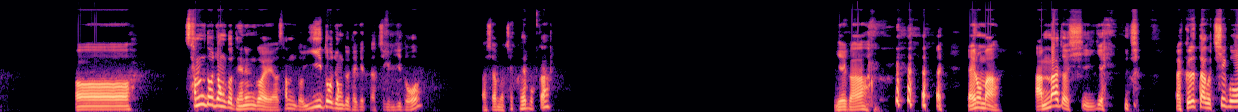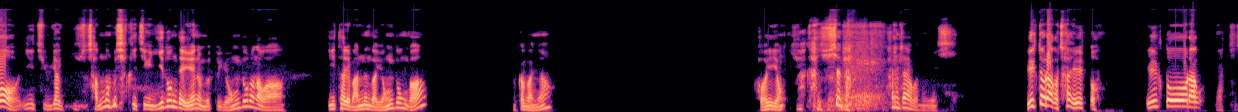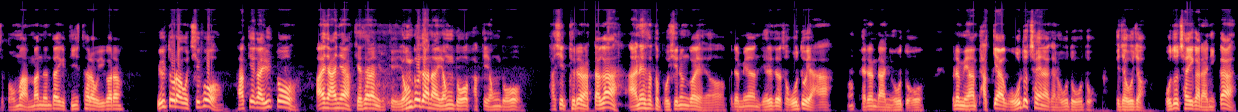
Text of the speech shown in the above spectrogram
어 3도 정도 되는 거예요. 3도. 2도 정도 되겠다. 지금 2도. 다시 한번 체크해 볼까? 얘가 야 이놈아 안 맞아 씨 이게 아, 그렇다고 치고 이 지금 야, 이 잡놈의 새끼 지금 2도인데 얘는 왜 또 0도로 나와 디지털이 맞는가 0도인가? 잠깐만요. 거의 0, 야, 씨, 나, 판자하고는, 이거, 씨. 1도라고 차, 1도. 1도라고, 야, 진짜 너무 안 맞는다. 이게 디지털하고 이거랑. 1도라고 치고, 밖에가 1도, 아니, 아니야. 계산하기 좋게. 0도잖아, 0도. 밖에 0도. 다시 들여놨다가 안에서 또 보시는 거예요. 그러면 예를 들어서 5도야. 어? 베란다 아니 5도. 그러면 밖에하고 5도 차이 나잖아. 5도, 5도. 그죠, 그죠? 5도 차이가 나니까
